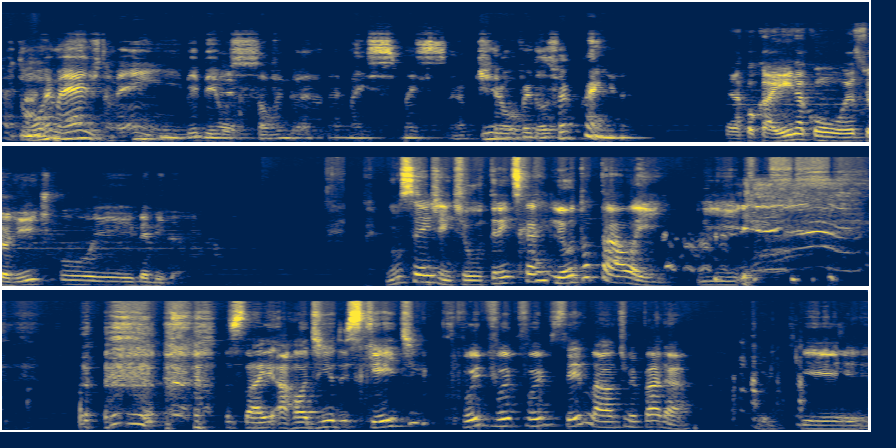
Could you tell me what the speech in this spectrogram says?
É, tomou remédio também e bebeu, salvo engano, né? Mas, mas é, o que tirou a overdose foi a cocaína, né? Era cocaína com ansiolítico e bebida. Não sei, gente. O trem descarrilhou total aí. E. Sai a rodinha do skate foi, foi, foi, sei lá onde vai parar. Porque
